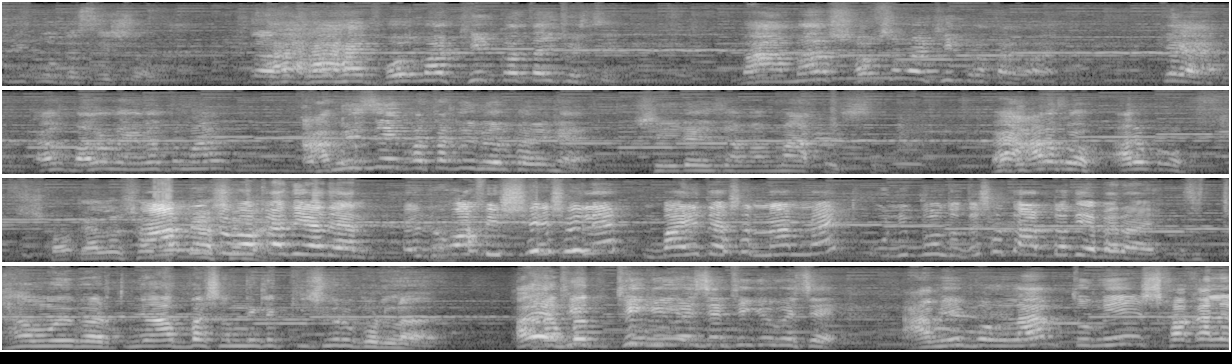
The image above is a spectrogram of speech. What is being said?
কি বলতেছিস এসব? হ্যাঁ হ্যাঁ হ্যাঁ বৌমা ঠিক কথাই কইছে। মা আমার সবসময় ঠিক কথা কয়। কে? এখন ভালো লাগে না তোমার? আমি যে কথা কইবার পারি না সেইটাই যে আমার মা কইছে। হ্যাঁ আরও কো আরও কো সকালে সকালে আসে না। দিয়ে দেন। একটু অফিস শেষ হইলে বাড়িতে আসার নাম নাই উনি বন্ধুদের সাথে আড্ডা দিয়ে বেড়ায়। আচ্ছা থামো এবার তুমি আব্বার সামনে গেলে কি শুরু করলা? আরে ঠিক ঠিকই কইছে ঠিকই কইছে। আমি বললাম তুমি সকালে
